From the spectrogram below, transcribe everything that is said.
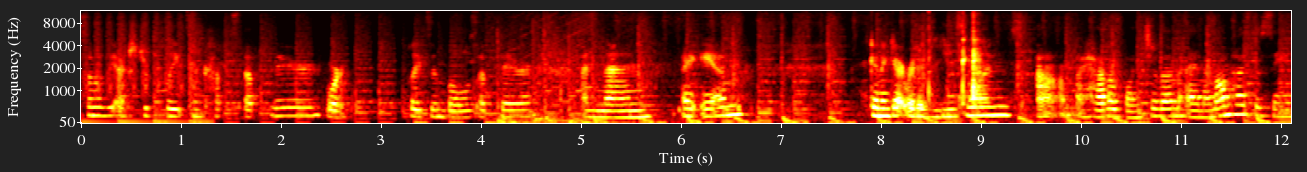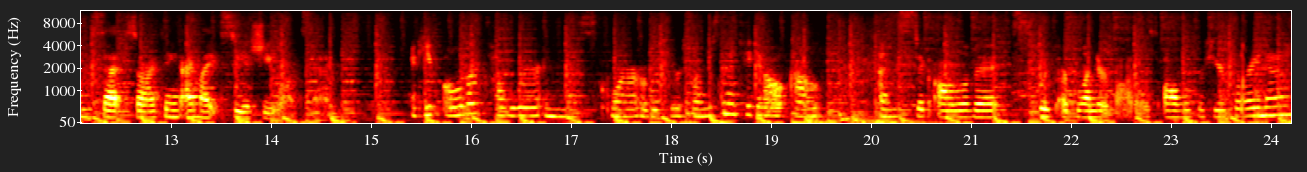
some of the extra plates and cups up there, or plates and bowls up there. And then I am gonna get rid of these ones. Um, I have a bunch of them and my mom has the same set, so I think I might see if she wants them. I keep all of our Tupperware in this corner over here, so I'm just gonna take it all out and stick all of it with our blender bottles all over here for right now.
